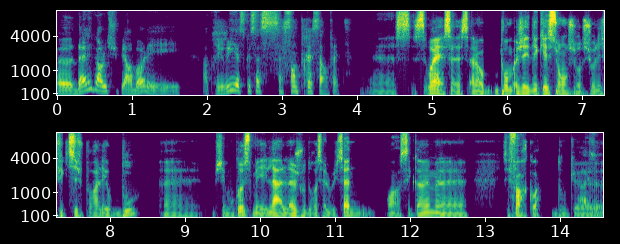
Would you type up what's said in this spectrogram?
euh, d'aller vers le Super Bowl. Et a priori, est-ce que ça, ça senterait ça en fait? Euh, ouais, ça- alors pour moi, j'ai des questions sur, sur l'effectif pour aller au bout euh, chez mon cos, mais là, l'ajout de Russell Wilson, bon, c'est quand même euh, c'est fort quoi. Donc Ouais, euh,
